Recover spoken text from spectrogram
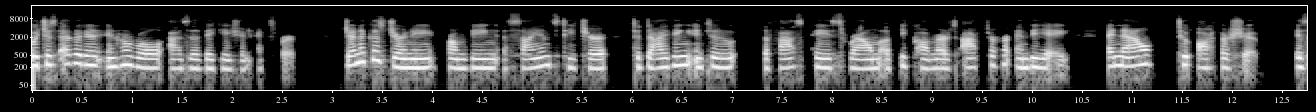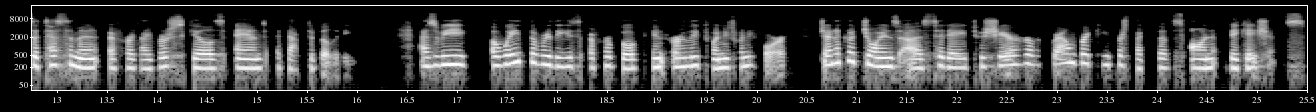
which is evident in her role as a vacation expert. Jennica's journey from being a science teacher to diving into the fast paced realm of e commerce after her MBA, and now to authorship, is a testament of her diverse skills and adaptability. As we await the release of her book in early 2024, Jennica joins us today to share her groundbreaking perspectives on vacations.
